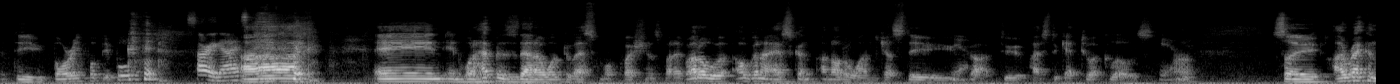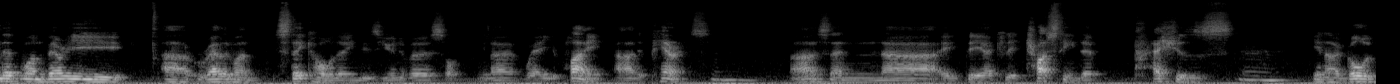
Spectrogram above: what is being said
are too boring for people. Sorry, guys. Uh, and and what happens is that I want to ask more questions, but I've got to, I'm gonna ask an, another one just to Yeah. uh, to us to get to a close. Yeah. Uh, so I reckon that one very uh, relevant stakeholder in this universe of you know where you play are the parents. Mhm. Us and uh, they actually trusting their precious Mm. you know gold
